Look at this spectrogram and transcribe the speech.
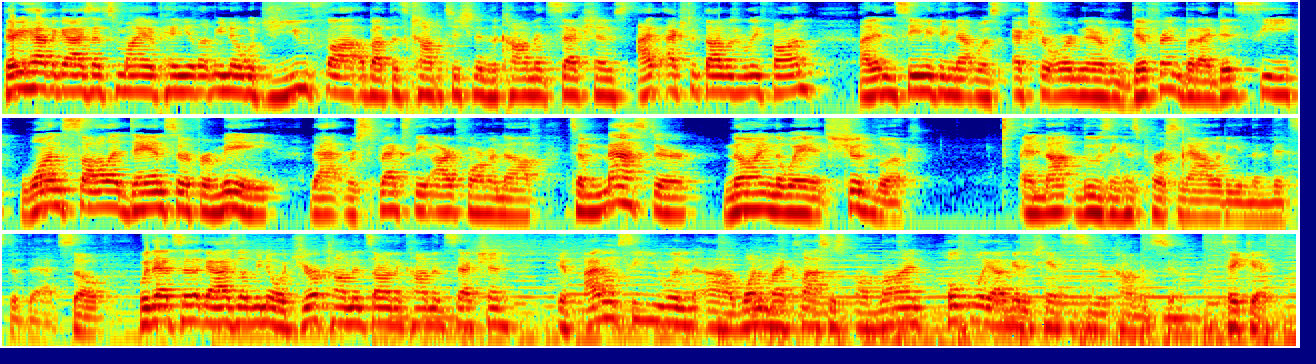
there you have it, guys. That's my opinion. Let me know what you thought about this competition in the comments sections. I actually thought it was really fun. I didn't see anything that was extraordinarily different, but I did see one solid dancer for me that respects the art form enough to master knowing the way it should look and not losing his personality in the midst of that. So, with that said, guys, let me know what your comments are in the comment section. If I don't see you in uh, one of my classes online, hopefully I'll get a chance to see your comments soon. Take care.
